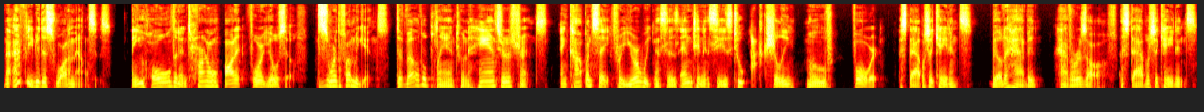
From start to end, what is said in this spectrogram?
Now, after you do this SWOT analysis, and you hold an internal audit for yourself. This is where the fun begins. Develop a plan to enhance your strengths and compensate for your weaknesses and tendencies to actually move forward. Establish a cadence, build a habit, have a resolve. Establish a cadence,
